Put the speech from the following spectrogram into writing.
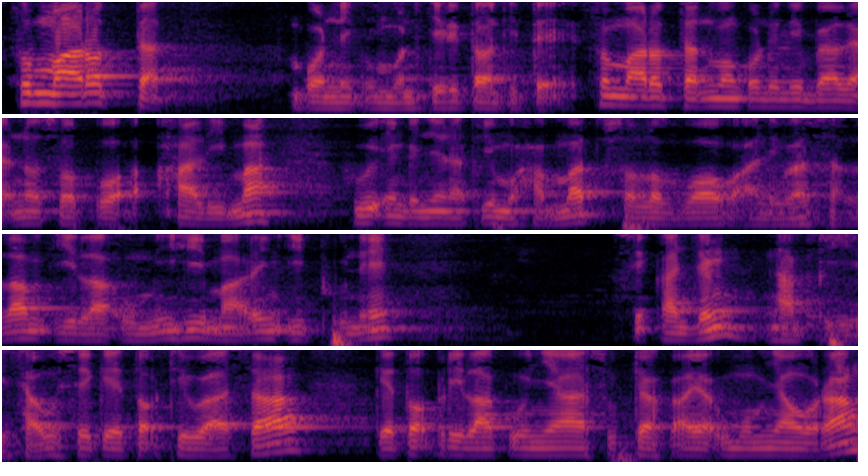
Sumarodat, pun niku pun cerita titik. Sumarodat mongko nuli balekno sapa Halimah hu ing Nabi Muhammad sallallahu alaihi wasallam ila umihi maring ibune si Kanjeng Nabi. Sause ketok dewasa, ketok perilakunya sudah kayak umumnya orang,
